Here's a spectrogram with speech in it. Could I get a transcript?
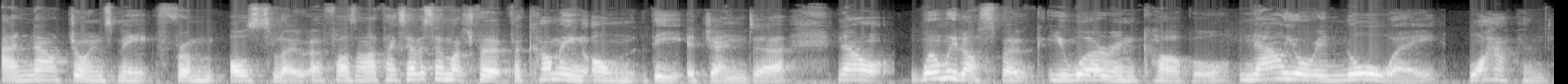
and now joins me from Oslo. Uh, Farzana, thanks ever so much for, for coming on the agenda. Now, when we last spoke, you were in Kabul. Now you're in Norway. What happened?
